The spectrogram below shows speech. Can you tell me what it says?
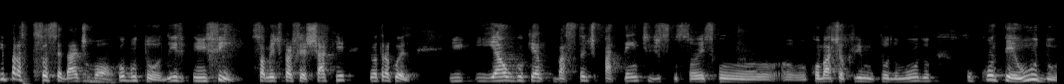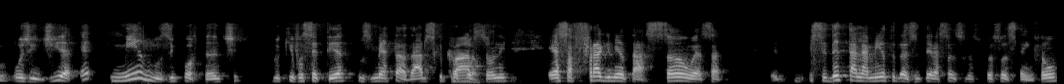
e para a sociedade Bom. como um todo. Enfim, somente para fechar aqui, outra coisa. E, e, algo que é bastante patente em discussões com o combate ao crime em todo mundo, o conteúdo, hoje em dia, é menos importante do que você ter os metadados que claro. proporcionem essa fragmentação, essa, esse detalhamento das interações que as pessoas têm. Então,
